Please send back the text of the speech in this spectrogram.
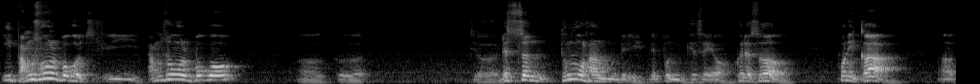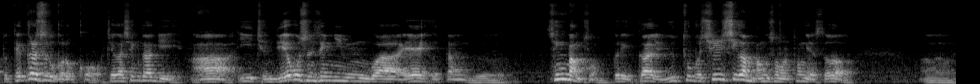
이 방송을 보고 이 방송을 보고 어그 저 레슨 등록하는 분들이 몇 분 계세요. 그래서 보니까 어, 또 댓글에서도 그렇고 제가 생각이 아 이 전디에고 선생님과의 어떤 그 생방송 그러니까 유튜브 실시간 방송을 통해서 어,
